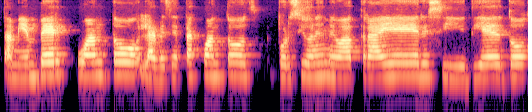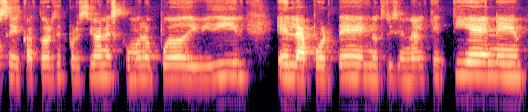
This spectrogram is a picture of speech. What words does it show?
también ver cuánto, la receta, cuántas porciones me va a traer, si 10, 12, 14 porciones, cómo lo puedo dividir, el aporte nutricional que tiene,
